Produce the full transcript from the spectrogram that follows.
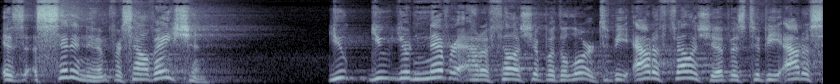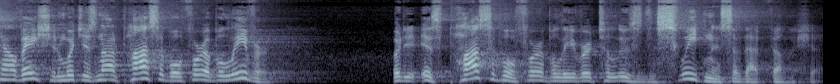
is a synonym for salvation. You, you, you're never out of fellowship with the Lord. To be out of fellowship is to be out of salvation, which is not possible for a believer. But it is possible for a believer to lose the sweetness of that fellowship.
